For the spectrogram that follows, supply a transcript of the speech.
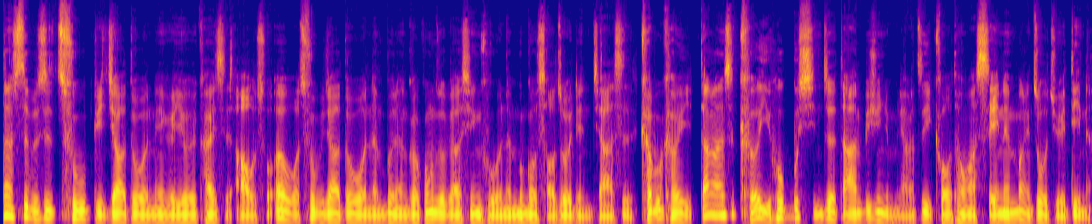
那是不是出比较多的那个又会开始凹说，呃，我出比较多，我能不能够工作比较辛苦，我能不能够少做一点家事？可不可以？当然是可以或不行，这个答案必须你们两个自己沟通啊，谁能帮你做决定呢？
